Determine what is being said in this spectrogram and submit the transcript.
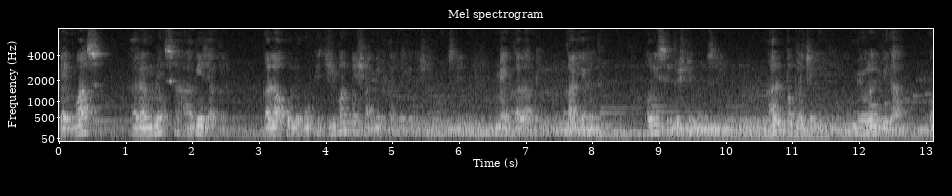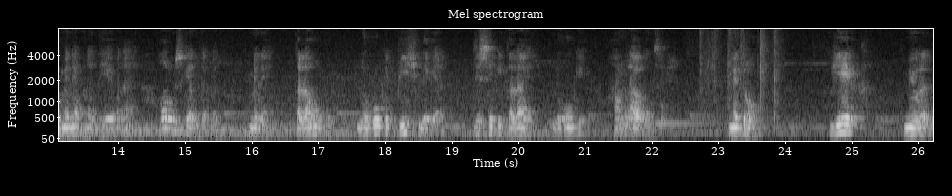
कैनवास रंगने से आगे जाकर कला को लोगों के जीवन में शामिल करने के दृष्टिकोण से मैं कला में कार्यरत हूँ और इसी दृष्टिकोण से अल्प प्रचलित म्यूरल विधा को मैंने अपना ध्येय बनाया और उसके अंतर्गत मैंने कलाओं को लोगों के बीच ले गया, जिससे कि कलाएँ लोगों की हमरा बन सके। मित्रों, ये एक म्यूरल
